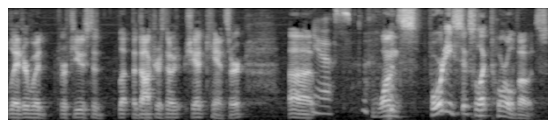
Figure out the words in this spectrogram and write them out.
later would refuse to let the doctors know she had cancer. Uh, Yes. won 46 electoral votes.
